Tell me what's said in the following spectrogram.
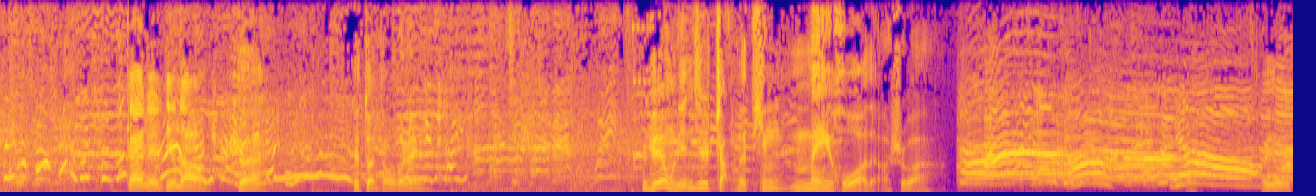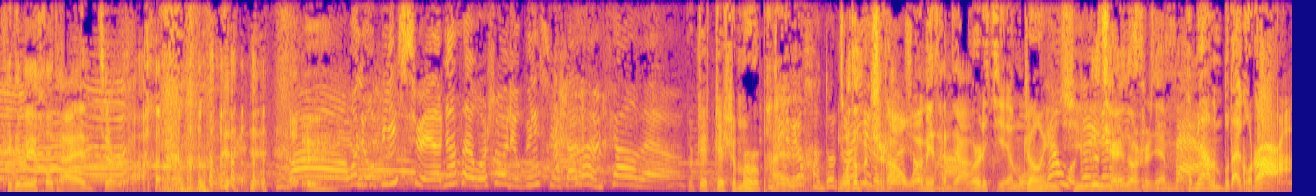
该那叮当，对，这短头发这个。袁咏琳其实长得挺魅惑的，是吧？啊，你好！哎呦，KTV 后台劲儿啊！哇，我流鼻血！刚才我说我流鼻血，长得很漂亮。不是，这这什么时候拍的？我怎么知道？我又没参加。我说这节目，张雨绮前一段时间呗。他们家怎么不戴口罩啊？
